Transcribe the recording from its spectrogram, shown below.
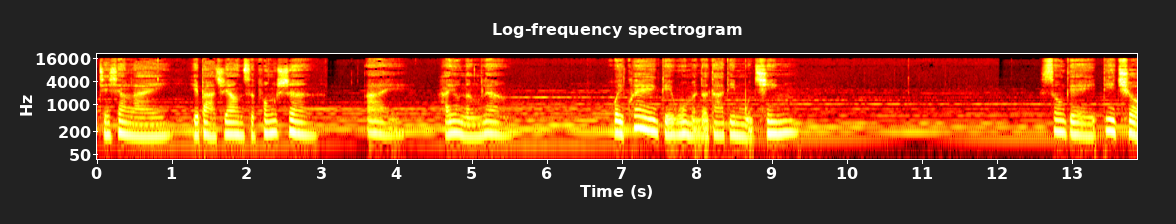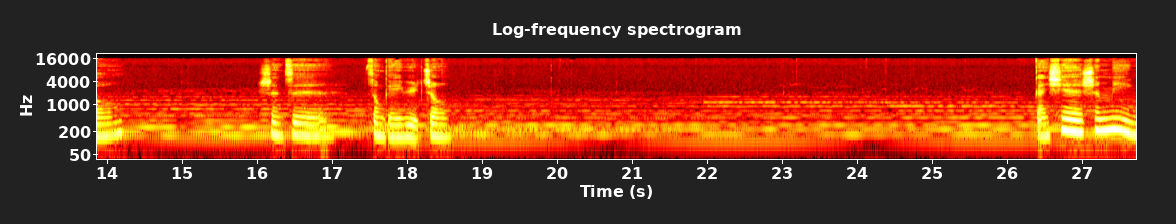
接下来，也把这样子丰盛、爱还有能量回馈给我们的大地母亲，送给地球，甚至送给宇宙。感谢生命，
